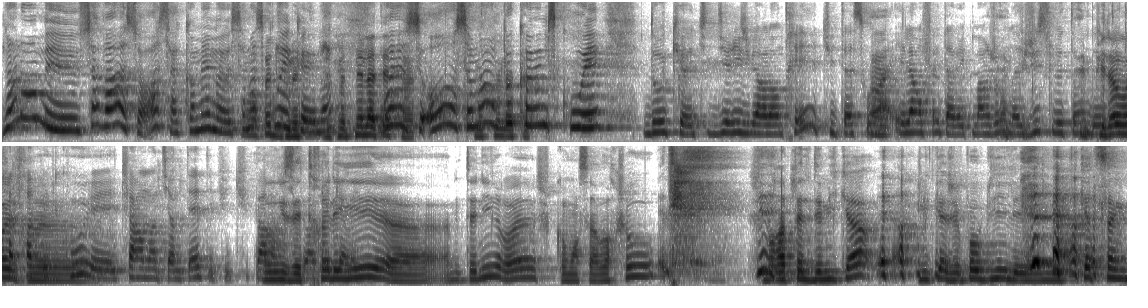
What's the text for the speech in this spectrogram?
non, non, mais ça va, ça, ça quand même, ça m'a secoué quand même. Hein. Je me tenais la tête. Ouais, Oh, ça m'a un peu quand même secoué. Donc, euh, tu te diriges vers l'entrée, tu t'assois. Et là, en fait, avec Marjo, on a juste le temps de, là, rattraper le coup et de faire un maintien de tête. Et puis, tu pars. Vous vous êtes relayé à, me tenir, ouais. Je commence à avoir chaud. je me rappelle de Mika. Mika, je vais pas oublier les, 4-5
